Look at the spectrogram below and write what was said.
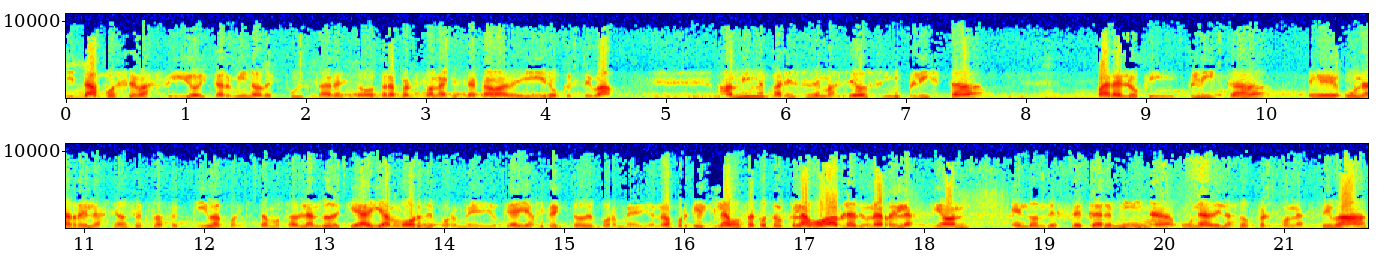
y tapo ese vacío y termino de expulsar a esta otra persona que se acaba de ir o que se va. A mí me parece demasiado simplista para lo que implica eh, una relación sexoafectiva cuando estamos hablando de que hay amor de por medio, que hay afecto de por medio, ¿no? Porque el clavo saca otro clavo habla de una relación en donde se termina, una de las dos personas se va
